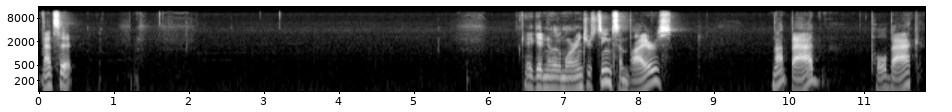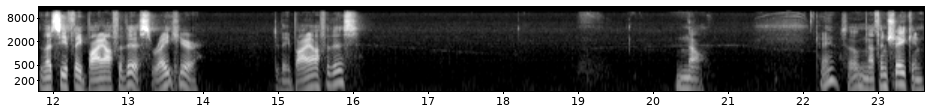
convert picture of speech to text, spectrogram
That's it. Okay, getting a little more interesting. Some buyers. Not bad. Pull back. Let's see if they buy off of this right here. Do they buy off of this? No. Okay, so nothing shaking.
